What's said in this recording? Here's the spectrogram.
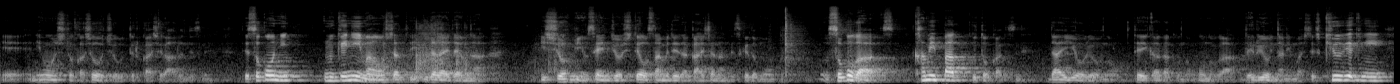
えー日本酒とか焼酎を売ってる会社があるんですね。でそこに向けに今おっしゃっていただいたような一升瓶を洗浄して納めてた会社なんですけどもそこが紙パックとかですね大容量の低価格のものが出るようになりまして急激に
